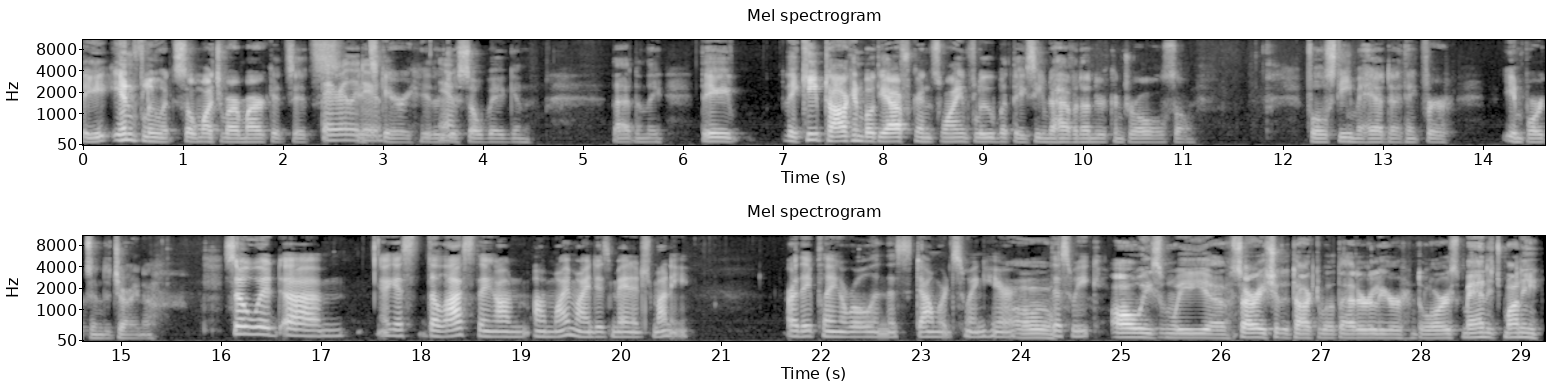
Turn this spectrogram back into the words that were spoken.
they influence so much of our markets. It's They really it's do. scary. They're Yeah. just so big and that, and they they they keep talking about the African swine flu, but they seem to have it under control. So full steam ahead, I think, for imports into China. So would um I guess the last thing on on my mind is managed money. Are they playing a role in this downward swing here Oh. this week? always when we uh, sorry should have talked about that earlier delores Managed money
